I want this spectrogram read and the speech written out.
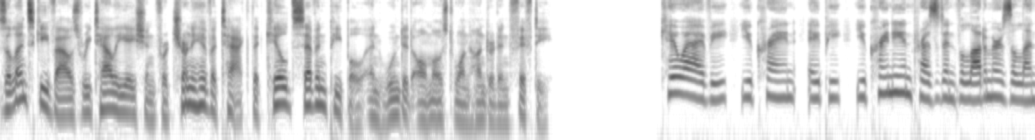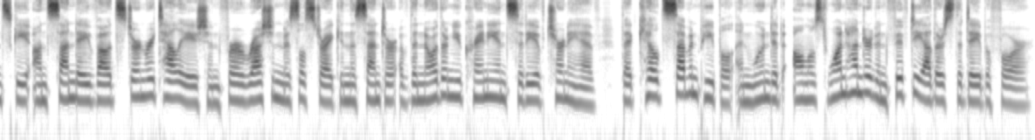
Zelenskyy vows retaliation for Chernihiv attack that killed seven people and wounded almost 150. KYIV, Ukraine, AP, Ukrainian President Volodymyr Zelenskyy on Sunday vowed stern retaliation for a Russian missile strike in the center of the northern Ukrainian city of Chernihiv that killed seven people and wounded almost 150 others the day before.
